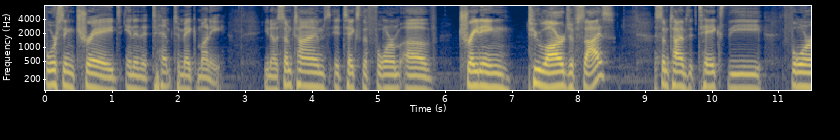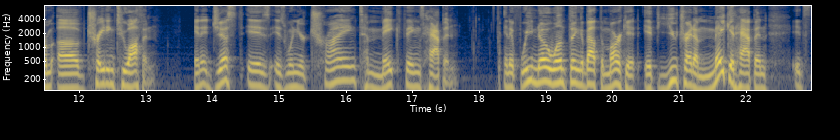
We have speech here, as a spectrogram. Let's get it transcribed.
forcing trades in an attempt to make money. You know, sometimes it takes the form of trading too large of size. Sometimes it takes the form of trading too often. And it just is is when you're trying to make things happen. And if we know one thing about the market, if you try to make it happen, it's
